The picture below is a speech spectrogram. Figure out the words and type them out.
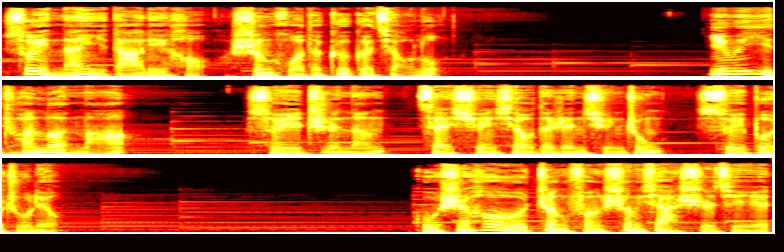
所以难以打理好生活的各个角落。因为一团乱麻，所以只能在喧嚣的人群中随波逐流。古时候正逢盛夏时节，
